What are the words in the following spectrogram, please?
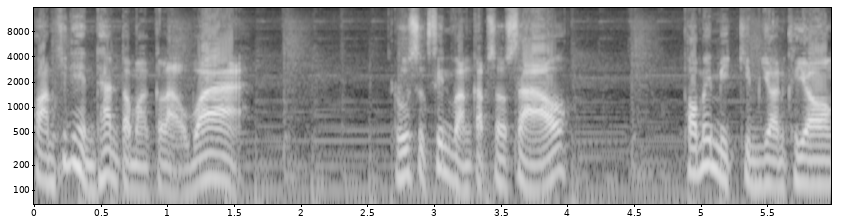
ความคิดเห็นท่านต่อมากล่าวว่า รู้สึกสิ้นหวังกับสาวๆ เพราะไม่มีคิมยอนคยอง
